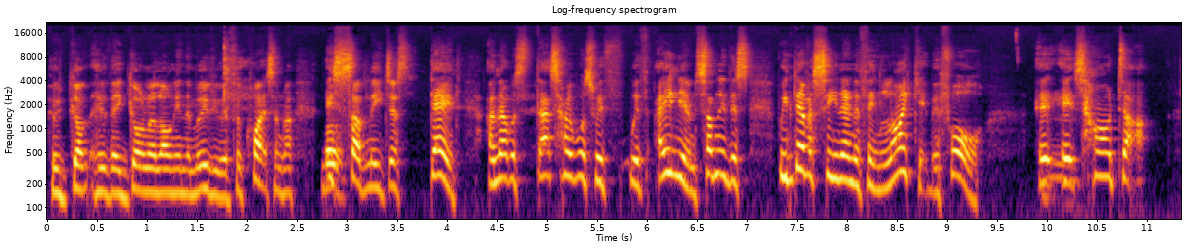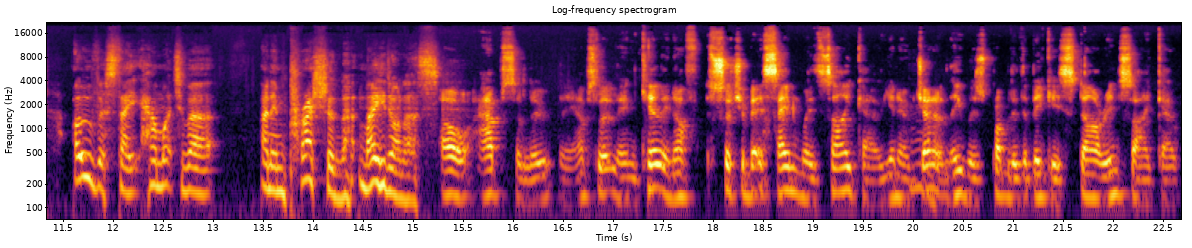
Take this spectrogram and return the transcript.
who'd gone, who they'd gone along in the movie with for quite some time, Well- is suddenly just dead. And that was that's how it was with with Alien. Suddenly, this we'd never seen anything like it before. It, Hmm. It's hard to overstate how much of a an impression that made on us. Oh, absolutely, absolutely, and killing off such a bit. Of same with Psycho. You know, Janet Leigh was probably the biggest star in Psycho,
